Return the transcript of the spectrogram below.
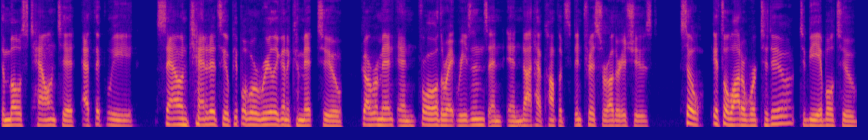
the most talented, ethically sound candidates, you know, people who are really going to commit to government and for all the right reasons and and not have conflicts of interest or other issues. So it's a lot of work to do to be able to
